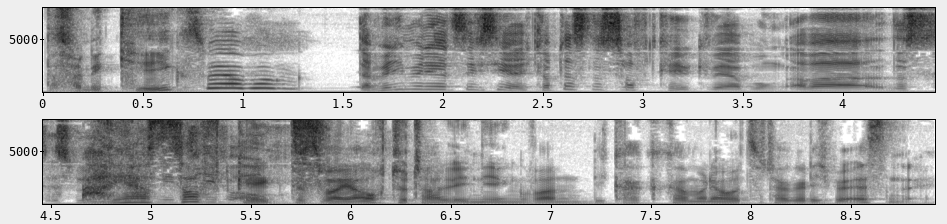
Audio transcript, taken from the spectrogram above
Das war eine Kekswerbung? Da bin ich mir jetzt nicht sicher. Ich glaube, das ist eine Softcake-Werbung, aber das ist Ah ja, Softcake, das war ja auch total in irgendwann. Die Kacke kann man ja heutzutage nicht mehr essen, ey.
